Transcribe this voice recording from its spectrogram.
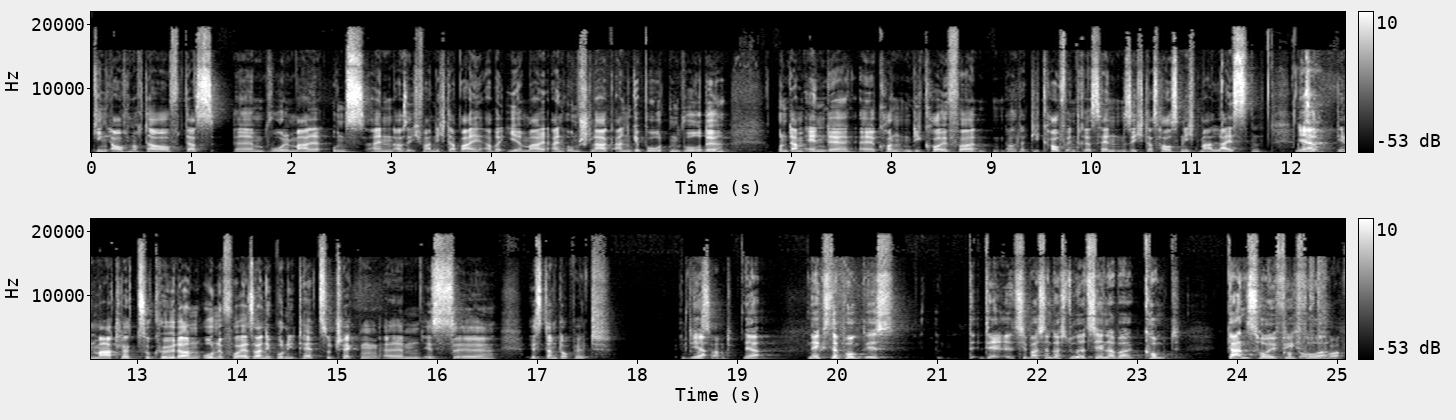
ging auch noch darauf, dass ähm, wohl mal uns ein, also ich war nicht dabei, aber ihr mal ein Umschlag angeboten wurde und am Ende äh, konnten die Käufer oder die Kaufinteressenten sich das Haus nicht mal leisten. Ja. Also den Makler zu ködern, ohne vorher seine Bonität zu checken, ähm, ist, äh, ist dann doppelt interessant. Ja, ja. Nächster Punkt ist, der, Sebastian, das du erzählen, aber kommt ganz häufig kommt vor, vor.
